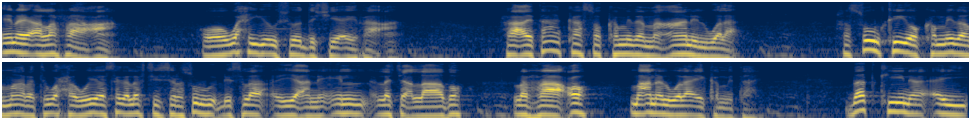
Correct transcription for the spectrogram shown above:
inay alla raacaan oo waxyigii uu soo dejiyey ay raacaan. Raacitaankaasoo ka mida macaani lwalaa rasuulkiioo ka mida maaragtay waxaa weeye isaga laftiisa rasuul isla yacni in la jeclaado la raaco macna alwalaa ay ka mid tahay. Dadkiina ay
